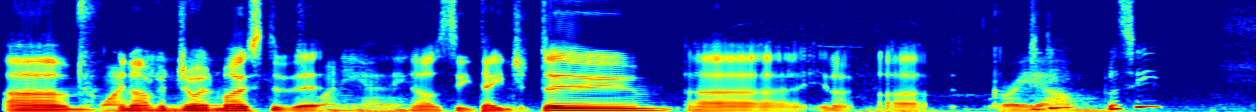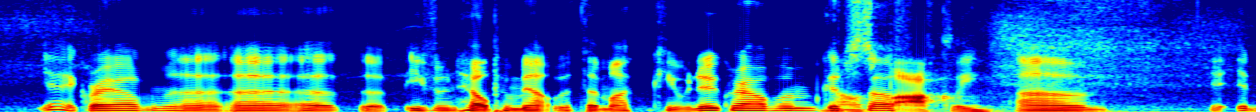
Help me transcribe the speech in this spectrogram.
Um, that. and I've enjoyed most of it. 20, I think. You know, obviously Danger Doom. Uh, you know, uh, Great did he, was he? Yeah, great album. Uh, uh, uh, uh, even helping me out with the Michael Kiwanuka album. Good Gnarls stuff. Barkley. Um, it, it,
